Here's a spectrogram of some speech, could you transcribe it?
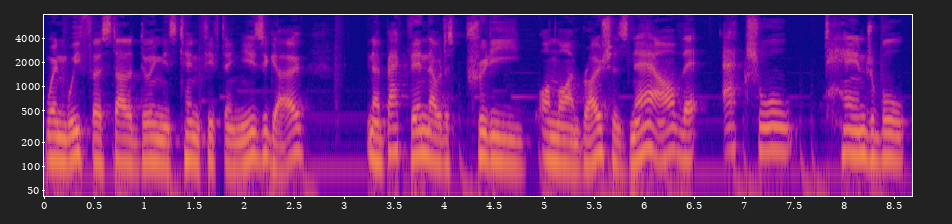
when we first started doing this 10, 15 years ago. You know, back then they were just pretty online brochures. Now they're actual tangible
